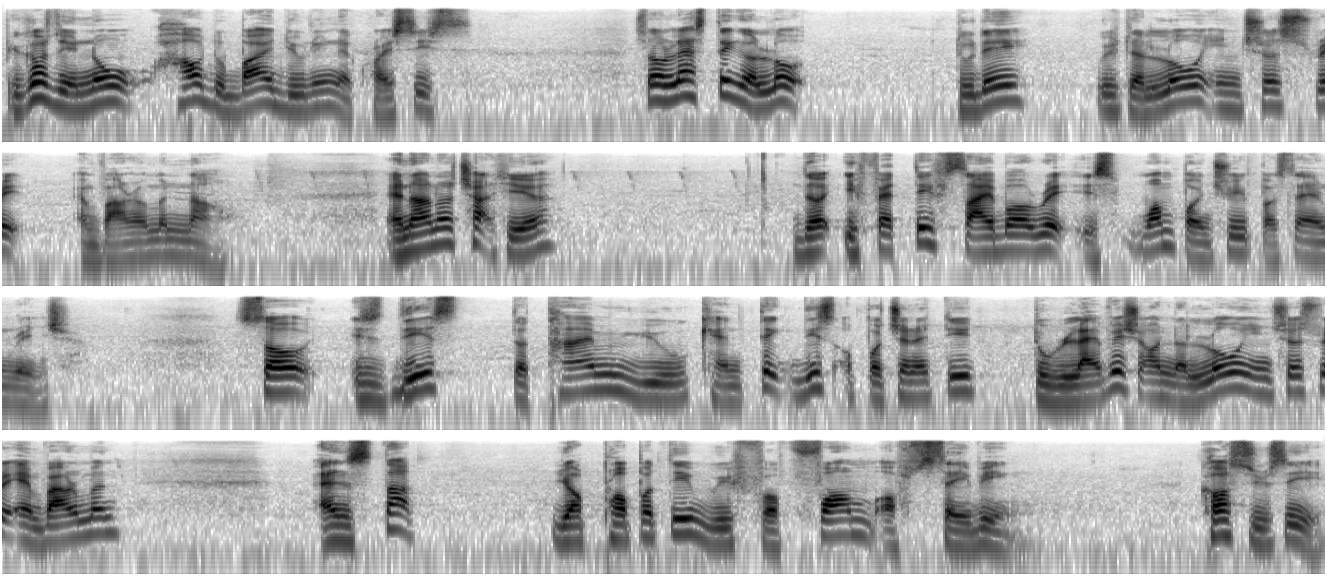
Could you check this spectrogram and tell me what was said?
because they know how to buy during the crisis. So let's take a look today with the low interest rate environment now. Another chart here the effective SIBOR rate is 1.3% range. So is this the time you can take this opportunity to leverage on the low interest rate environment and start your property with a form of saving. Because you see,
